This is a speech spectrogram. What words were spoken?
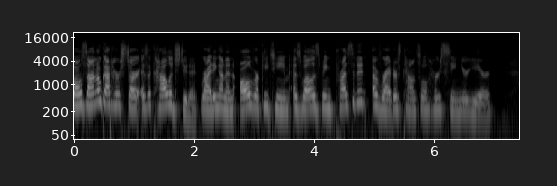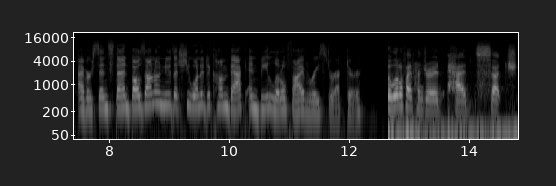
Balzano got her start as a college student, riding on an all rookie team, as well as being president of Riders Council her senior year. Ever since then, Balzano knew that she wanted to come back and be Little 5 race director. The Little 500 had such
